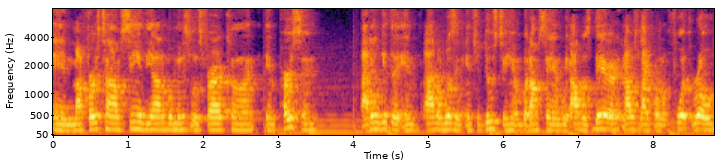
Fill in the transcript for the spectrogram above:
and my first time seeing the Honorable Minister Louis Farrakhan in person, I didn't get to, I wasn't introduced to him, but I'm saying we, I was there and I was like on the fourth row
